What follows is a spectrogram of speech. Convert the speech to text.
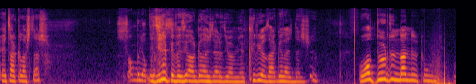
Evet arkadaşlar. Son blokta. Neden hep bebesi arkadaşlar diyorum ya. Kırıyoruz arkadaşlar şu an. Oha dördünden de tohum çıktı.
